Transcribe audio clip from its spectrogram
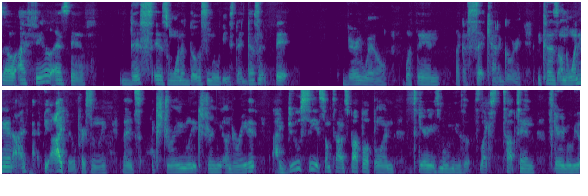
So I feel as if this is one of those movies that doesn't fit very well within like a set category because on the one hand, I feel, I feel personally that it's extremely extremely underrated. I do see it sometimes pop up on scariest movies, like top ten scary movie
